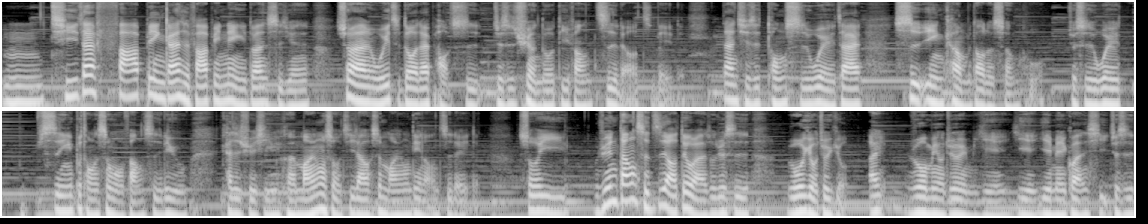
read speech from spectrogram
嗯，其实，在发病刚开始发病那一段时间，虽然我一直都有在跑治，就是去很多地方治疗之类的，但其实同时我也在适应看不到的生活。就是为适应不同的生活方式，例如开始学习可能忙用手机啊，或是忙用电脑之类的。所以我觉得当时治疗对我来说，就是如果有就有，哎，如果没有就也也也没关系。就是，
